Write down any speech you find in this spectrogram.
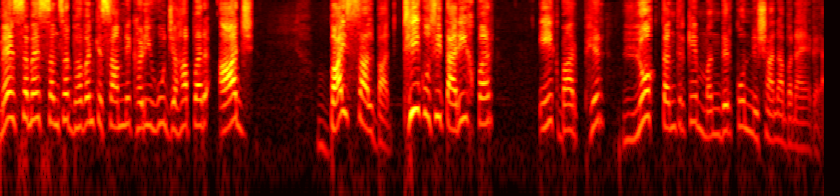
मैं इस समय संसद भवन के सामने खड़ी हूँ, जहाँ पर आज 22 साल बाद, ठीक उसी तारीख पर, एक बार फिर लोकतंत्र के मंदिर को निशाना बनाया गया।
